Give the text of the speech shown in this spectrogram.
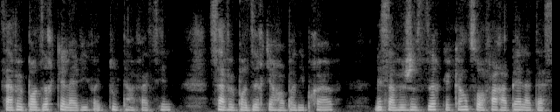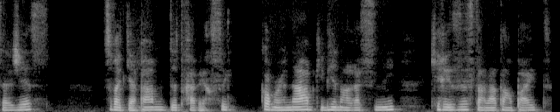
Ça ne veut pas dire que la vie va être tout le temps facile. Ça ne veut pas dire qu'il n'y aura pas d'épreuves. Mais ça veut juste dire que quand tu vas faire appel à ta sagesse, tu vas être capable de traverser comme un arbre qui est bien enraciné, qui résiste à la tempête,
